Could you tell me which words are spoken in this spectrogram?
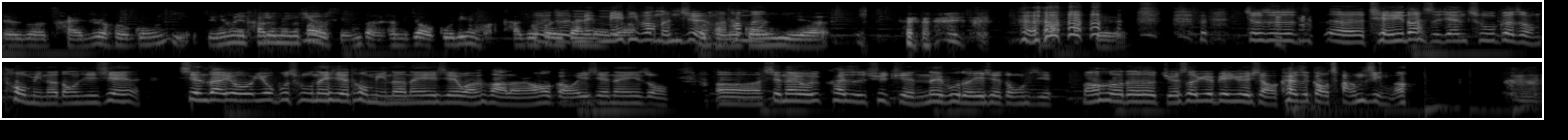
这个材质和工艺，就因为它的那个造型本身比较固定嘛，它就会在没没地方能卷嘛。他们工艺，对，就是呃前一段时间出各种透明的东西，现现在又又不出那些透明的那一些玩法了，然后搞一些那一种呃现在又开始去卷内部的一些东西，盲盒的角色越变越小，开始搞场景了。嗯，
